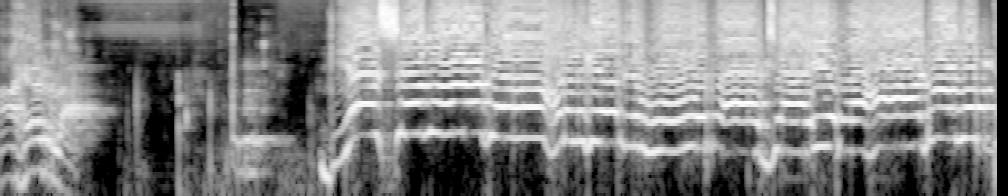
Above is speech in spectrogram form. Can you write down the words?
ಹಾ ಹೇಳ್ರಲ್ಲ ದೇಶದೊಳಗ ಹಳಗೇರಿ ಊರ ಜಾಯಿರ ಹಾಡುತ್ತ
